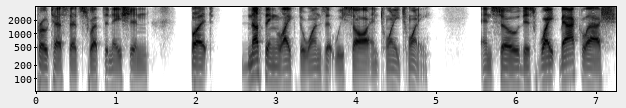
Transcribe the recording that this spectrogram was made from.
protests that swept the nation but nothing like the ones that we saw in 2020. And so this white backlash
